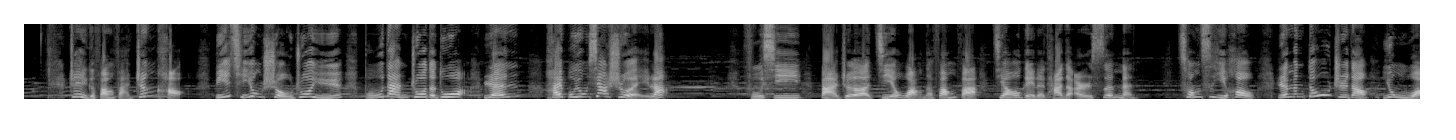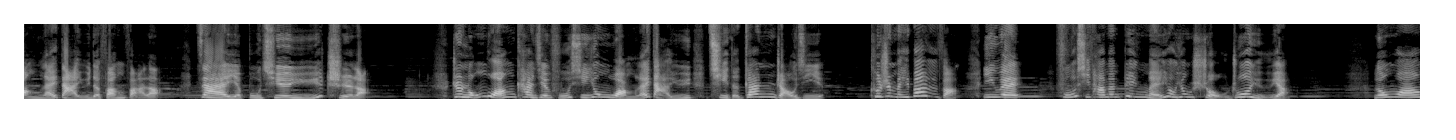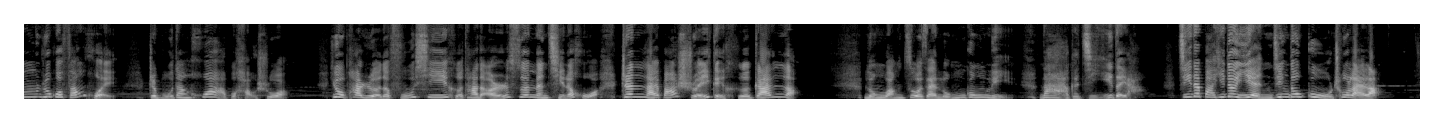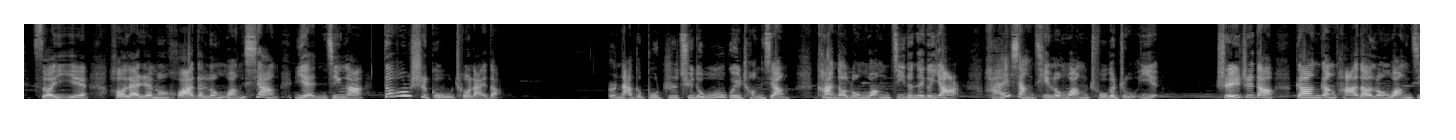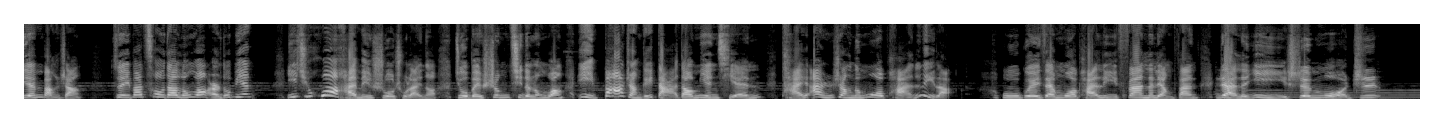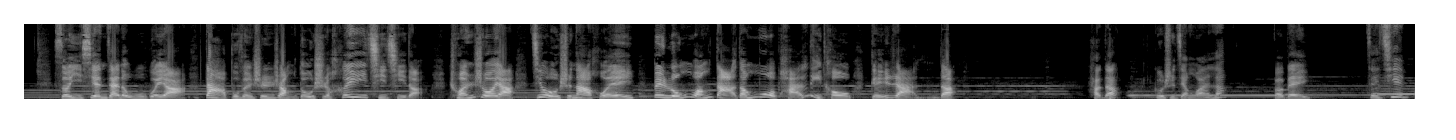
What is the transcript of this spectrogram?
这个方法真好，比起用手捉鱼，不但捉得多，人还不用下水了。伏羲把这结网的方法教给了他的儿孙们。从此以后，人们都知道用网来打鱼的方法了，再也不缺鱼吃了。这龙王看见伏羲用网来打鱼，气得干着急。可是没办法，因为伏羲他们并没有用手捉鱼呀。龙王如果反悔，这不但话不好说。又怕惹得伏羲和他的儿孙们起了火，真来把水给喝干了。龙王坐在龙宫里，那个急的呀，急得把一对眼睛都鼓出来了。所以后来人们画的龙王像，眼睛啊都是鼓出来的。而那个不知趣的乌龟丞相，看到龙王急的那个样儿，还想替龙王出个主意。谁知道刚刚爬到龙王肩膀上，嘴巴凑到龙王耳朵边，一句话还没说出来呢，就被生气的龙王一巴掌给打到面前台案上的磨盘里了。乌龟在磨盘里翻了两翻，染了一身墨汁。所以现在的乌龟呀，大部分身上都是黑漆漆的。传说呀，就是那回被龙王打到磨盘里头给染的。好的，故事讲完了，宝贝，再见。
